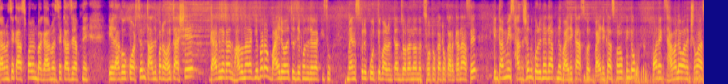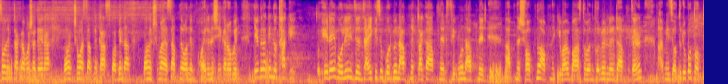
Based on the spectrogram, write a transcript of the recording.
গার্মেন্টসে কাজ পারেন বা গার্মেন্টসের কাজে আপনি এর আগেও করছেন, তাহলে পরে হয়তো আসে গার্মেন্টসের কাজ ভালো না রাখলে পারে বাইরে হয়তো যে কোনো জায়গায় কিছু ম্যানেজ করে করতে পারবেন। কারণ জরানে অনেক ছোটোখাটো কারখানা আছে। কিন্তু আমি সাজেশন করি না যে আপনি বাইরে কাজ করেন। বাইরে কাজ করাও কিন্তু অনেক ঝামেলা, অনেক সময় আছে, অনেক টাকা পয়সা দেয় না, অনেক সময় আছে আপনি কাজ পাবেন না, অনেক সময় আছে আপনি অনেক হয়রানির শিকার হবেন। এগুলো কিন্তু থাকে। তো এটাই বলি যে যাই কিছু করবেন, আপনার টাকা, আপনার জীবন, আপনার আপনার স্বপ্ন, আপনি কীভাবে বাস্তবায়ন করবেন এটা আপনি জানেন। আমি যতটুকু তথ্য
